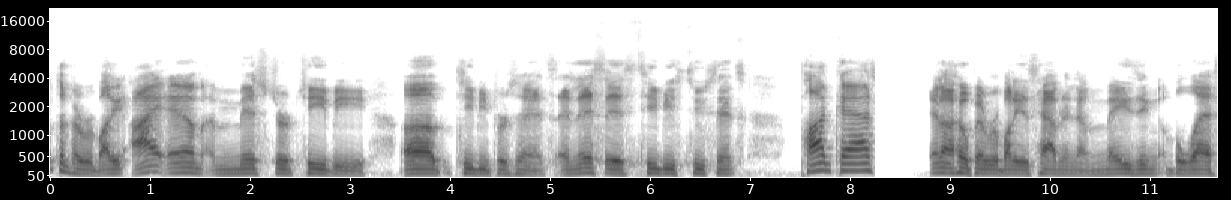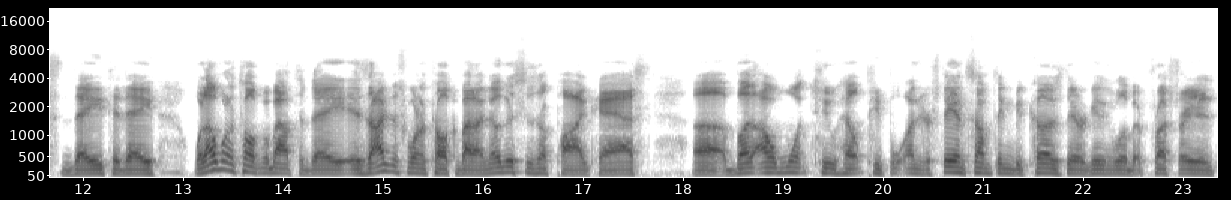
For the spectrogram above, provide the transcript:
What's up, everybody? I am Mr. TB of TB Presents, and this is TB's Two Cents podcast. And I hope everybody is having an amazing, blessed day today. What I want to talk about today is I just want to talk about, I know this is a podcast, uh, but I want to help people understand something because they're getting a little bit frustrated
